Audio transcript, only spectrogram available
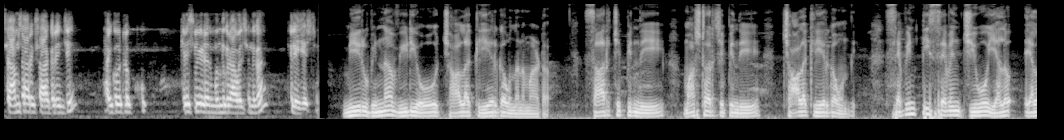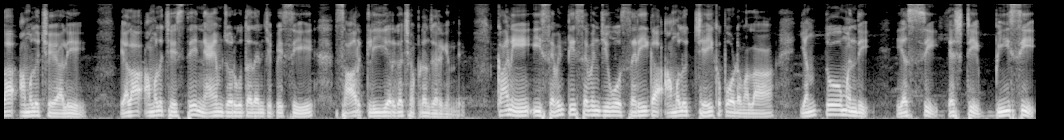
శాంసార్కి సార్కి సహకరించి హైకోర్టులో కేసు వేయడానికి ముందుకు రావాల్సిందిగా తెలియజేస్తున్నాను. మీరు విన్న వీడియో చాలా క్లియర్గా ఉందన్నమాట. సార్ చెప్పింది మాస్టర్ చెప్పింది చాలా క్లియర్గా ఉంది. సెవెంటీ సెవెన్ జీవో ఎలా ఎలా అమలు చేయాలి? ఎలా అమలు చేస్తే న్యాయం జరుగుతుందని చెప్పేసి సార్ క్లియర్గా చెప్పడం జరిగింది. కానీ ఈ సెవెంటీ సెవెన్ జీవో సరిగా అమలు చేయకపోవడం వల్ల ఎంతోమంది ఎస్సీ ఎస్టీ బీసీ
